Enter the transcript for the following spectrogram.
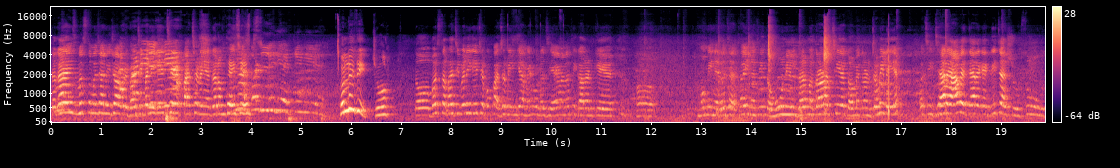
તો ગાઈસ મસ્ત મજાની જો આપણી ભાજી બની ગઈ છે. પાછળ અહીંયા ગરમ થઈ છે. કરી લીધી? જો. તો મસ્ત ભાજી બની ગઈ છે. પપ્પા જમીન ગયા મેહુલ હજી આવ્યા નથી કારણ કે મમ્મી મમ્મીને રજા થઈ નથી. તો હું નીલ ધર્મ ત્રણ જ છીએ તો અમે ત્રણ જમી લઈએ. પછી જ્યારે આવે ત્યારે કંઈક વિચારશું શું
